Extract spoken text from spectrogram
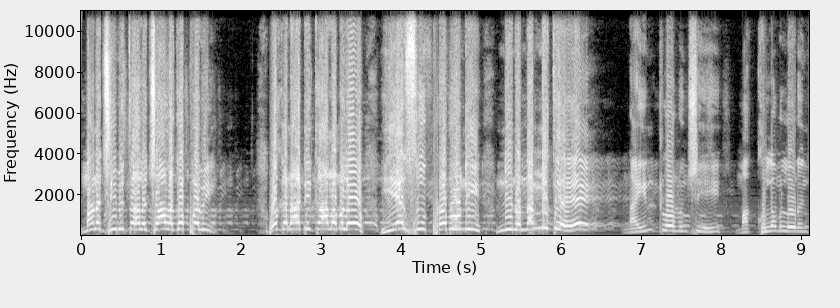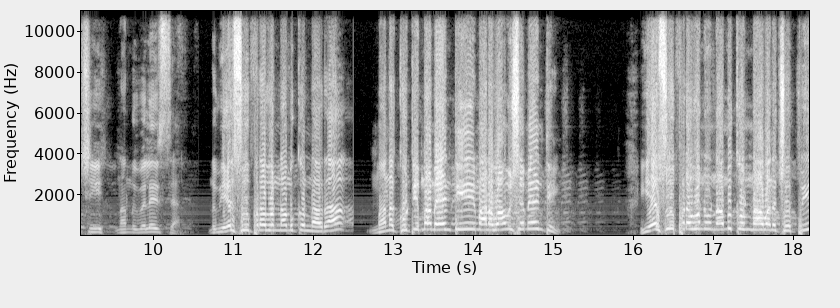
మన జీవితాలు చాలా గొప్పవి. ఒకనాటి కాలంలో యేసు ప్రభుని నేను నమ్మితే నా ఇంట్లో నుంచి మా కులంలో నుంచి నన్ను వెలేశారు. నువ్వు యేసు ప్రభుని నమ్ముకున్నారా మన కుటుంబం ఏంటి? మన వంశం ఏంటి? యేసు ప్రభును నమ్ముకున్నావని చెప్పి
